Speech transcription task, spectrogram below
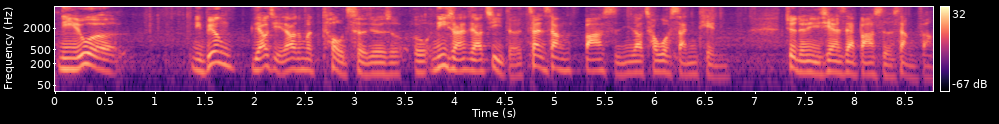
你如果你不用了解到那么透彻，就是说，哦，你首先只要记得站上八十，你只要超过三天，就等于你现在是在八十的上方。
